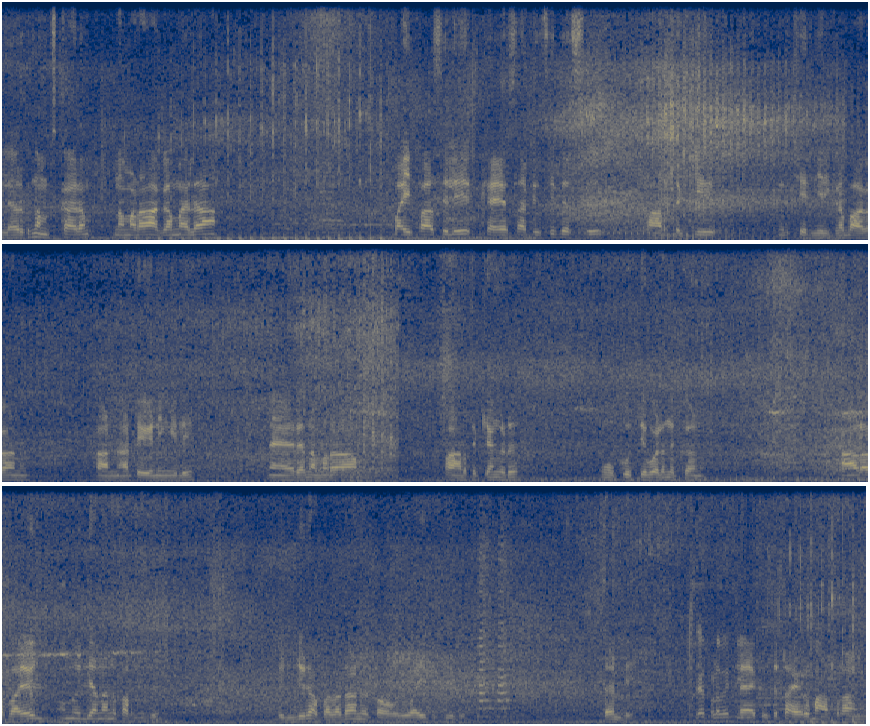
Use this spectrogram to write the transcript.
എല്ലാവർക്കും നമസ്കാരം. നമ്മുടെ അകമല ബൈപ്പാസിൽ K S R T C bus വാർത്തയ്ക്ക് ചെരിഞ്ഞിരിക്കുന്ന ഭാഗമാണ് കാണുന്ന ആ ടേണിങ്ങിൽ നേരെ നമ്മുടെ പാടത്തേക്ക് അങ്ങോട്ട് മൂക്കുത്തിയ പോലെ നിൽക്കുകയാണ് ആളപായം ഒന്നുമില്ല എന്നാണ് പറഞ്ഞത്. വലിയൊരു അപകടമാണ് കേട്ടോ ഒഴിവായി കിട്ടിയത്. ഇതുണ്ട്. ബാക്കിലത്തെ ടയർ മാത്രമാണ്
